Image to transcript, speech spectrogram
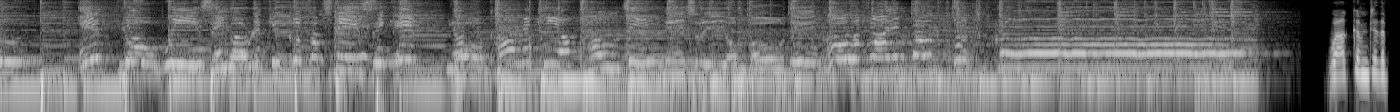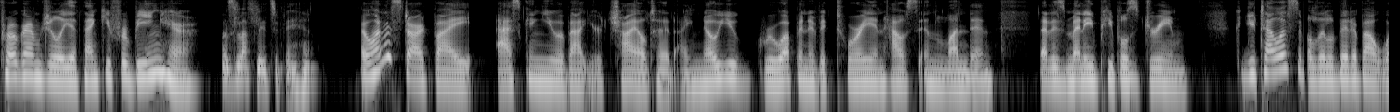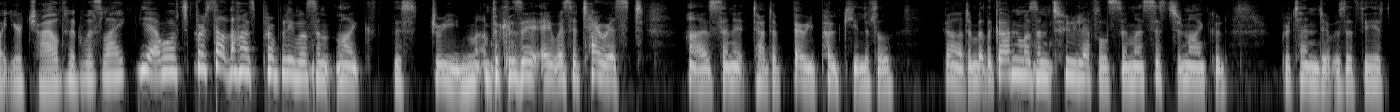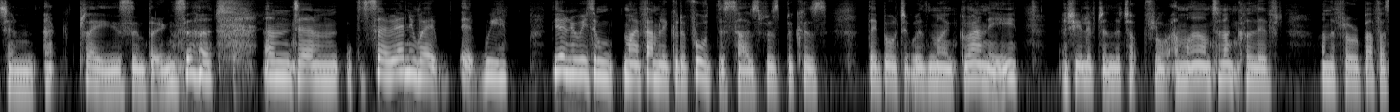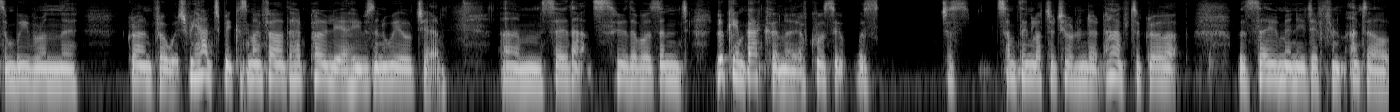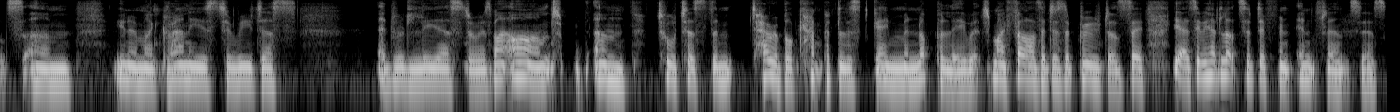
If you're wheezing or if you could from sneezing, if you're colicky or coldy, measly or moldy, call the flying doctor crew. Welcome to the program, Julia. Thank you for being here. It was lovely to be here. I want to start by asking you about your childhood. I know you grew up in a Victorian house in London. That is many people's dream. Could you tell us a little bit about what your childhood was like? Yeah, well, first start, the house probably wasn't like this dream because it, it was a terraced house and it had a very pokey little garden. But the garden was on two levels, so my sister and I could pretend it was a theatre and act plays and things. and um, so, anyway, it, we the only reason my family could afford this house was because they bought it with my granny, and she lived in the top floor, and my aunt and uncle lived on the floor above us, and we were on the ground floor, which we had to because my father had polio. He was in a wheelchair. Um, so that's who there was. And looking back on it, of course, it was just something a lot of children don't have to grow up with so many different adults. Um, you know, my granny used to read us Edward Lear stories. My aunt um, taught us the terrible capitalist game Monopoly, which my father disapproved of. So, yeah, so we had lots of different influences.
